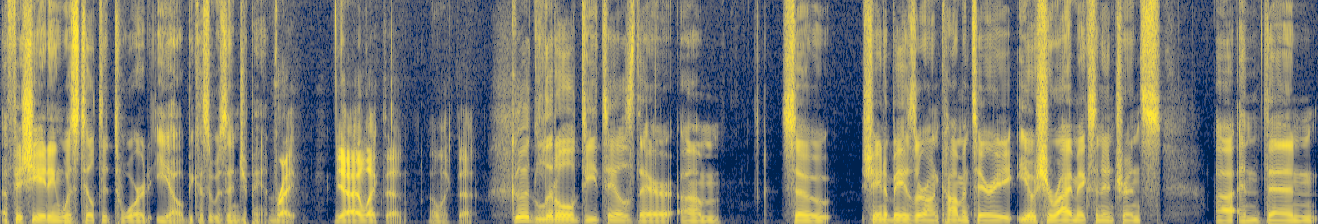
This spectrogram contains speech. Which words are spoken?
officiating was tilted toward Io because it was in Japan." Right. Yeah, I like that. I like that. good little details there. Um, so Shayna Baszler on commentary, Io Shirai makes an entrance, uh, and then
